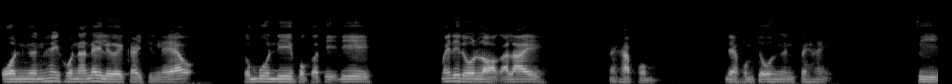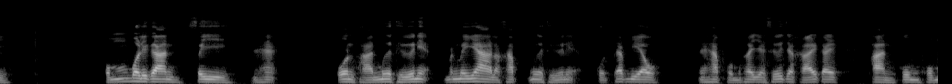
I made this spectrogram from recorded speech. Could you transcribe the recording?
โอนเงินให้คนนั้นได้เลยไก่ถึงแล้ว สมบูรณ์ดีปกติดี ไม่ได้โดนหลอกอะไรนะครับผม เดี๋ยวผมจะโอนเงินไปให้ฟรี ผมบริการฟรีนะฮะ โอนผ่านมือถือเนี่ยมันไม่ยากหรอกครับ มือถือเนี่ยกดแป๊บเดียวนะครับ ผมใครจะซื้อจะขายไก่ผ่านกลุ่มผม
